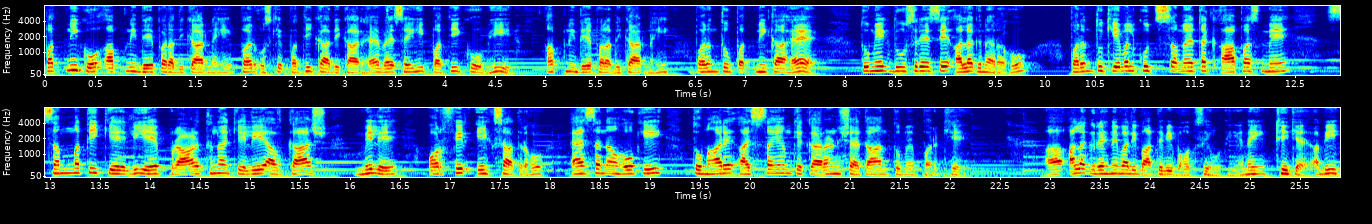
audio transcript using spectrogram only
पत्नी को अपनी देह पर अधिकार नहीं, पर उसके पति का अधिकार है। वैसे ही पति को भी अपनी देह पर अधिकार नहीं, परंतु पत्नी का है। तुम एक दूसरे से अलग न रहो, परंतु केवल कुछ समय तक आपस में सम्मति के लिए, प्रार्थना के लिए अवकाश मिले और फिर एक साथ रहो। ऐसा ना हो कि तुम्हारे असंयम के कारण शैतान तुम्हें परखे। अलग रहने वाली बातें भी बहुत सी होती है। नहीं, ठीक है, अभी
